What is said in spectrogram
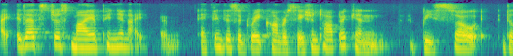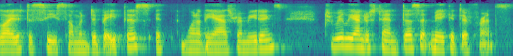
I, that's just my opinion. I I think this is a great conversation topic, and be so delighted to see someone debate this at one of the ASRA meetings to really understand: does it make a difference?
